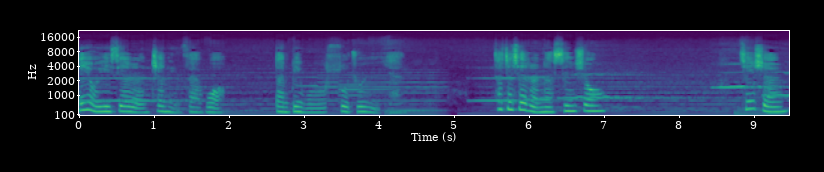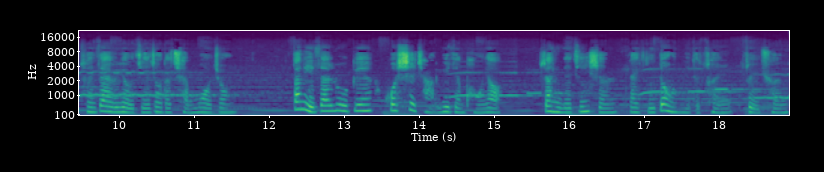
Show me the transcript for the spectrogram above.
也有一些人真理在握，但并无诉诸语言。在这些人的心胸，精神存在于有节奏的沉默中。当你在路边或市场遇见朋友，让你的精神来移动你的唇嘴唇，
